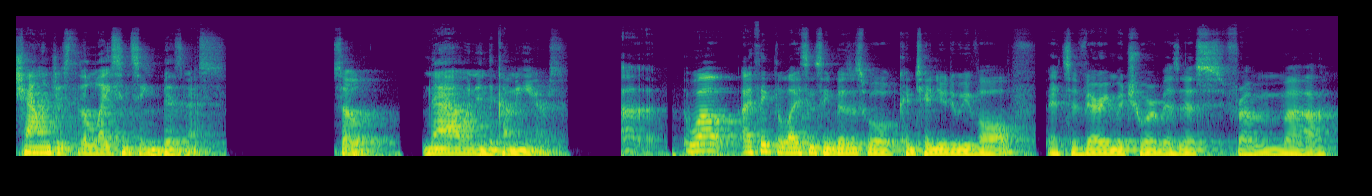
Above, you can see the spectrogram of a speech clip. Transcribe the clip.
challenges to the licensing business? So now and in the coming years. Uh, well, I think the licensing business will continue to evolve. It's a very mature business from uh,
